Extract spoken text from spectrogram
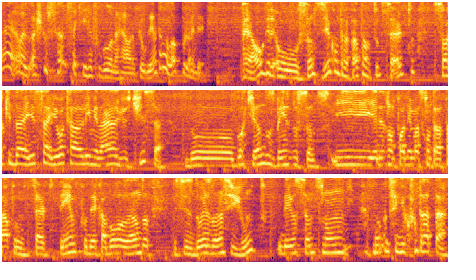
É, eu acho que o Santos aqui refugou, na real, né? Porque o Grêmio tava louco por vender. Real, o Santos ia contratar, tava tudo certo, só que daí saiu aquela liminar na justiça do bloqueando os bens do Santos e eles não podem mais contratar por um certo tempo, daí acabou rolando esses dois lances junto e daí o Santos não, não conseguiu contratar.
